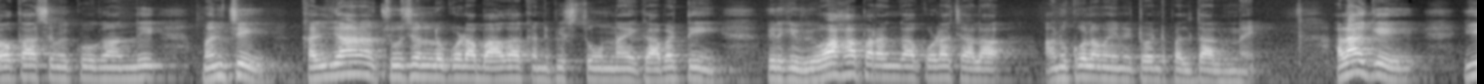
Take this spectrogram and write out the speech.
అవకాశం ఎక్కువగా ఉంది. మంచి కళ్యాణ సూచనలు కూడా బాగా కనిపిస్తూ ఉన్నాయి కాబట్టి వీరికి వివాహపరంగా కూడా చాలా అనుకూలమైనటువంటి ఫలితాలు ఉన్నాయి. అలాగే ఈ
